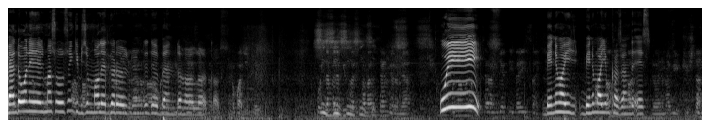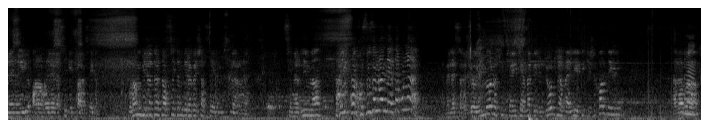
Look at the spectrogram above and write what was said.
Bende 10 elmas olsun ki bizim mal Edgar öldüğünde de bende hala kalsın. Çok açık değil. O yüzden böyle büyük sevmiyorum ya. Uy! Benim ay benim ayım kazandı es. Önüme bir iki üç tane arabayla bir parasaydım. Ulan 1'e 4 atsaydım 1'e 5 atsaydım üstlerine. Sinirliyim lan. Dayı korkusuzum lan nerede bunlar? Böyle sıkıcı oyun mu olur? Şimdi çelik yeme birinci olacağım 57 kişi kaldı. Sana bak.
